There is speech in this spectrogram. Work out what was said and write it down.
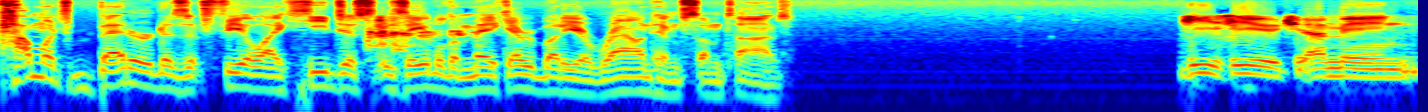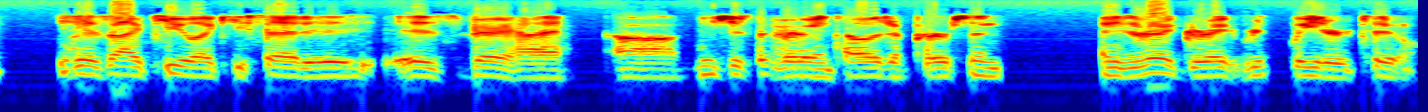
how much better does it feel like he just is able to make everybody around him sometimes? He's huge. I mean, his IQ, like you said, is, is very high. Um, he's just a very intelligent person, and he's a very great re- leader too.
